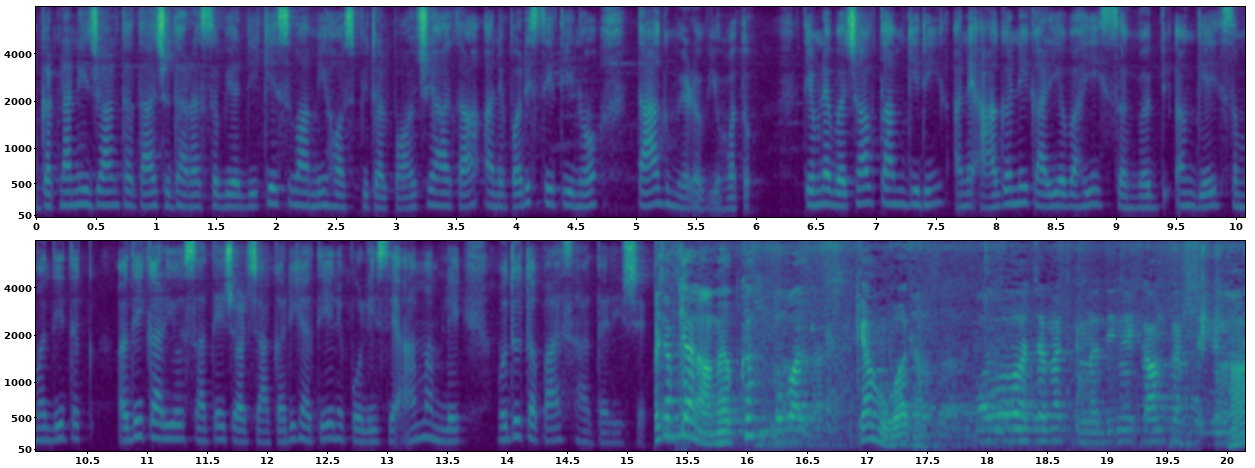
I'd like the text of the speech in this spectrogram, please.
ઘટનાની જાણ થતાં જ ધારાસભ્ય ડીકે સ્વામી હોસ્પિટલ પહોંચ્યા હતા અને પરિસ્થિતિનો તાગ મેળવ્યો હતો તેમણે બચાવ કામગીરી અને આગળની કાર્યવાહી સંબંધ અંગે સંબંધિત અધિકારીઓ સાથે ચર્ચા કરી હતી અને પોલીસે આ મામલે વધુ તપાસ હાથ ધરી છે भाई साहब क्या नाम है आपका गोपाल दास क्या हुआ था अचानक नदी में काम करते गए हाँ।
